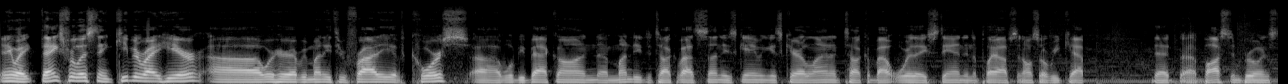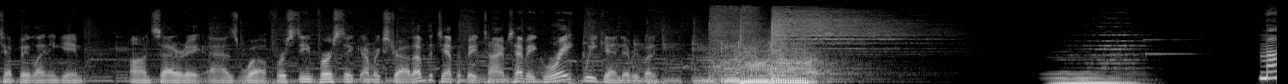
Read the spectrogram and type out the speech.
anyway, thanks for listening. Keep it right here. Uh, we're here every Monday through Friday, of course. Uh, we'll be back on uh, Monday to talk about Sunday's game against Carolina, talk about where they stand in the playoffs, and also recap that uh, Boston Bruins Tampa Bay Lightning game on Saturday as well. For Steve Versnick, I'm Rick Stroud of the Tampa Bay Times. Have a great weekend, everybody.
